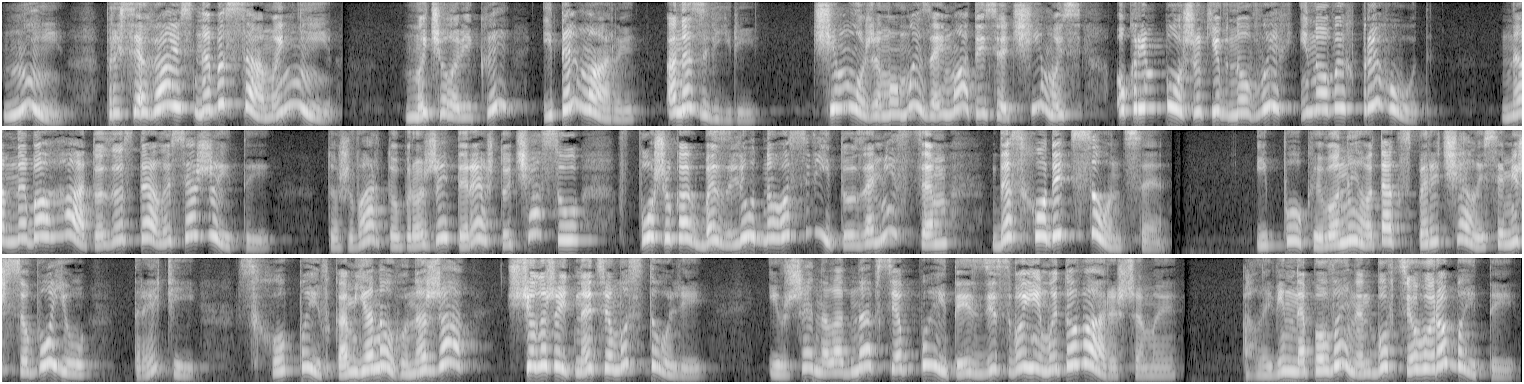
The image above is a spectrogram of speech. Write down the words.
Ні, присягаюсь небесами, ні. Ми чоловіки і тельмари, а не звірі. Чи можемо ми займатися чимось, окрім пошуків нових і нових пригод? Нам небагато зосталося жити, тож варто прожити решту часу в пошуках безлюдного світу за місцем, де сходить сонце. І поки вони отак сперечалися між собою, третій схопив кам'яного ножа, що лежить на цьому столі, і вже наладнався битись зі своїми товаришами. Але він не повинен був цього робити.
